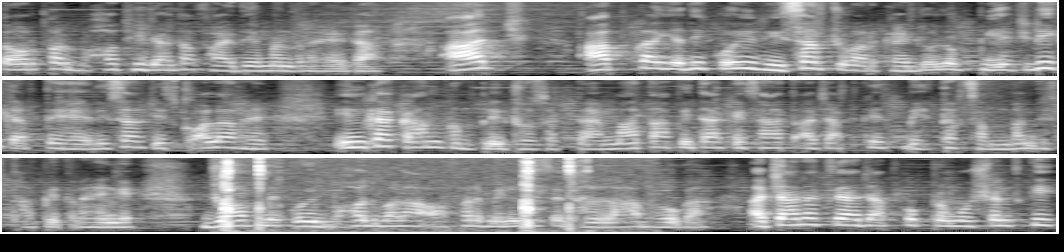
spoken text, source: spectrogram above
तौर पर बहुत ही ज़्यादा फ़ायदेमंद रहेगा। आज आपका यदि कोई रिसर्च वर्क है, जो लोग पीएचडी करते हैं रिसर्च स्कॉलर हैं, इनका काम कंप्लीट हो सकता है। माता पिता के साथ आज आपके बेहतर संबंध स्थापित रहेंगे। जॉब में कोई बहुत बड़ा ऑफ़र मिलने से धन लाभ होगा। अचानक से आज आपको प्रमोशन की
